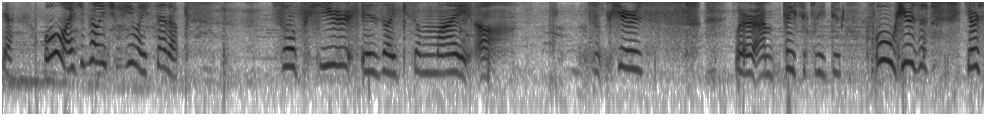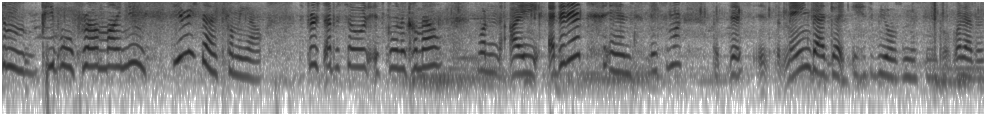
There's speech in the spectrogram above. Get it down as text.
yeah. Oh, I should probably show you my setup. So up here is like some of my, uh, here's where I'm basically doing, Oh, here's a here's some people from my new series that is coming out. The first episode is going to come out when I edit it and make some more. But this is the main bad guy. His wheel's missing, but whatever.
